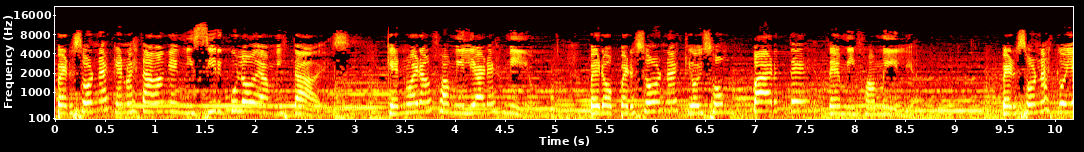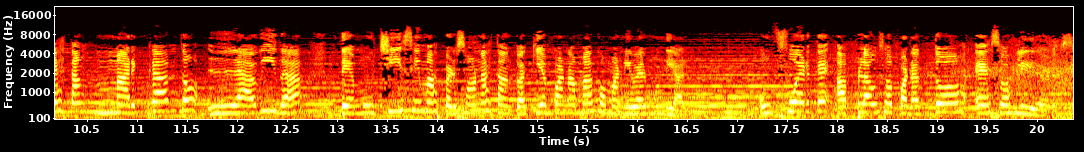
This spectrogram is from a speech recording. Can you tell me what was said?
Personas que no estaban en mi círculo de amistades. Que no eran familiares míos. Pero personas que hoy son parte de mi familia personas que hoy están marcando la vida de muchísimas personas, tanto aquí en Panamá como a nivel mundial. Un fuerte aplauso para todos esos líderes.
